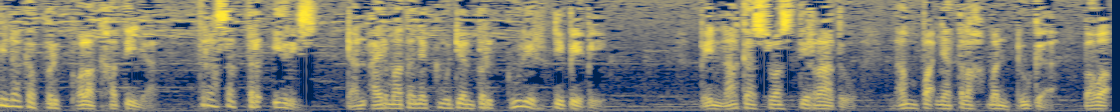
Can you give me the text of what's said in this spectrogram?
Pinaka bergolak hatinya, terasa teriris, dan air matanya kemudian bergulir di pipi. Pinaka Swasti Ratu nampaknya telah menduga bahwa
